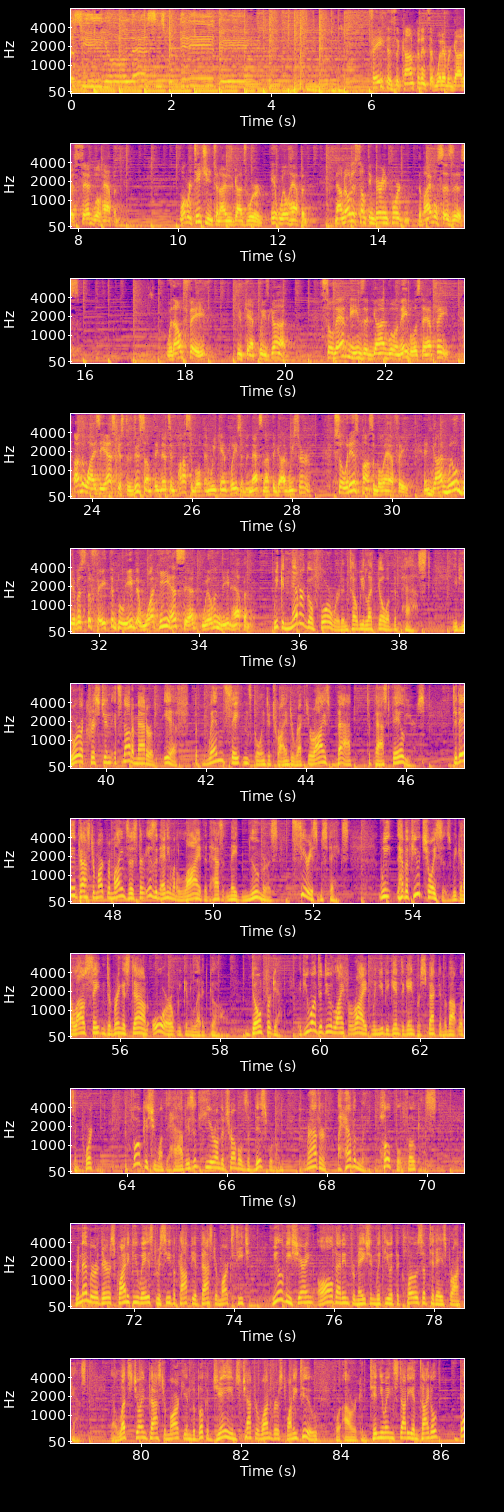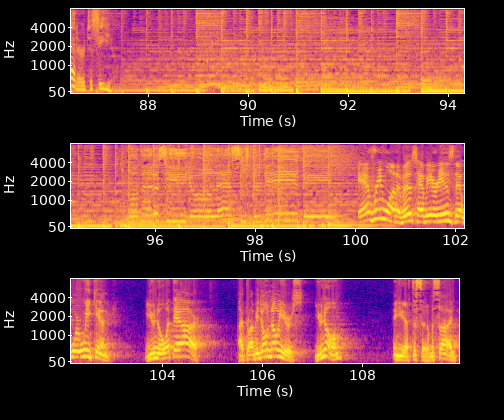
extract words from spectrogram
Us your lessons for living. Faith is the confidence that whatever God has said will happen. What we're teaching tonight is God's Word. It will happen. Now, notice something very important. The Bible says this without faith, you can't please God. So that means that God will enable us to have faith. Otherwise, He asks us to do something that's impossible and we can't please Him, and that's not the God we serve. So it is possible to have faith. And God will give us the faith to believe that what He has said will indeed happen. We can never go forward until we let go of the past. If you're a Christian, it's not a matter of if, but when Satan's going to try and direct your eyes back to past failures. Today, Pastor Mark reminds us there isn't anyone alive that hasn't made numerous serious mistakes. We have a few choices. We can allow Satan to bring us down, or we can let it go. Don't forget, if you want to do life right when you begin to gain perspective about what's important, the focus you want to have isn't here on the troubles of this world, but rather a heavenly, hopeful focus. Remember, there's quite a few ways to receive a copy of Pastor Mark's teaching. We'll be sharing all that information with you at the close of today's broadcast. Now let's join Pastor Mark in the book of James, chapter 1, verse 22, for our continuing study entitled Better to See You. Every one of us have areas that we're weak in. You know what they are. I probably don't know yours. You know them. And you have to set them aside.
